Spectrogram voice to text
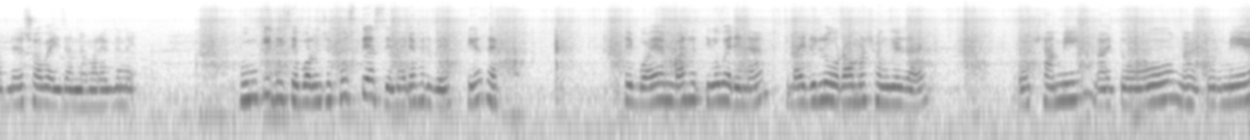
আপনারা সবাই জানেন, আমার একজনে হুমকি দিছে, বরঞ্চ খুঁজতে আসছে মেরে ফেলবে, ঠিক আছে? সেই ভয়ে আমি বাসার থেকেও বাইরে না। বাইরে হলেও ওরা আমার সঙ্গে যায়। ওর স্বামী, নয়তো ও, নয়তো ওর মেয়ে,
